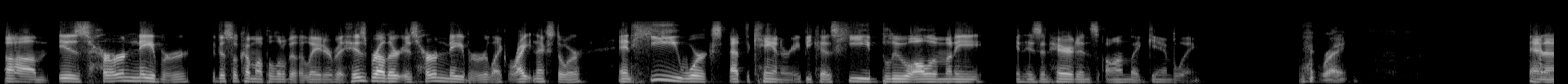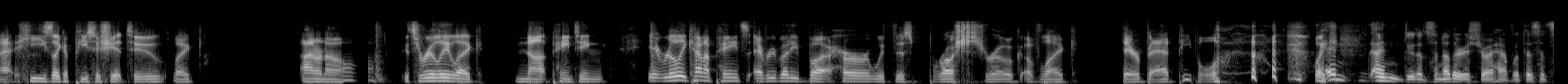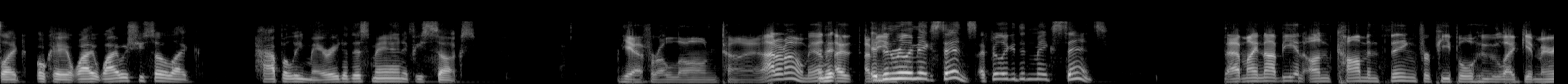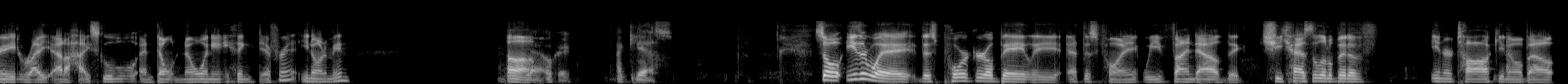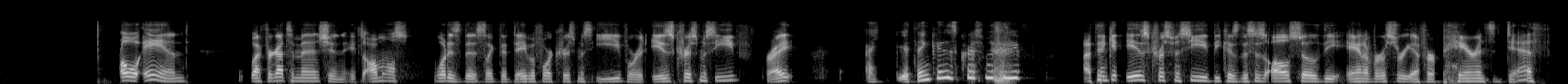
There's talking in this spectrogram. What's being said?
um is her neighbor. This will come up a little bit later, but his brother is her neighbor like right next door and he works at the cannery because he blew all the money in his inheritance on like gambling. right. and uh, he's like a piece of shit too. Like, I don't know. It's really like not painting. It really kind of paints everybody but her with this brush stroke of like they're bad people. like, and and dude, that's another issue I have with this. It's like, okay, why why was she so like happily married to this man if he sucks? yeah, for a long time. I don't know, man. It- I, I it mean, didn't really make sense. I feel like it didn't make sense. that might not be an uncommon thing for people who like get married right out of high school and don't know anything different. You know what I mean? Um, yeah, okay. I guess. So either way, this poor girl Bailey at this point, we find out that she has a little bit of inner talk, you know, about Oh, and I forgot to mention it's almost what is this? Like the day before Christmas Eve or it is Christmas Eve, right? I, I think it is Christmas Eve. I think it is Christmas Eve because this is also the anniversary of her parents' death.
